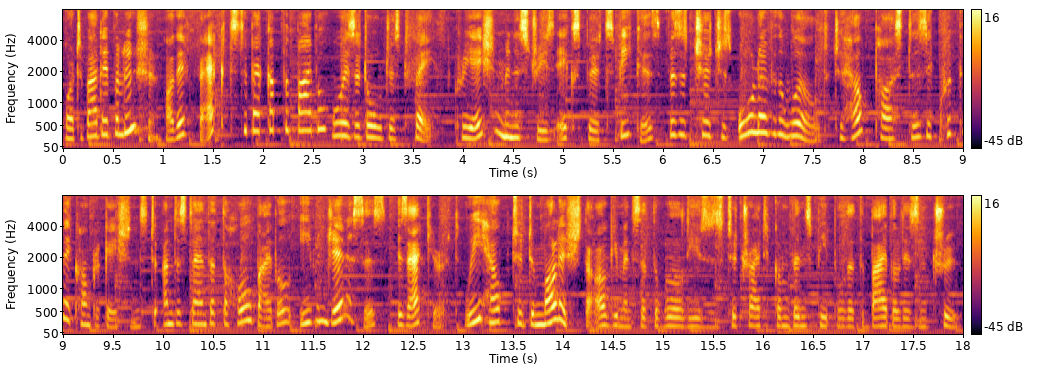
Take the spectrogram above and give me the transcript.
What about evolution? Are there facts to back up the Bible? Or is it all just faith? Creation Ministries expert speakers visit churches all over the world to help pastors equip their congregations to understand that the whole Bible, even Genesis, is accurate. We help to demolish the arguments that the world uses to try to convince people that the Bible isn't true.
